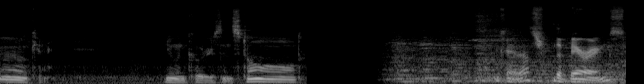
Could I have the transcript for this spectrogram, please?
Okay. New encoders installed. Okay, that's the bearings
